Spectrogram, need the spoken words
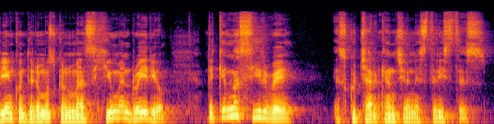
Bien, continuemos con más Human Radio. ¿De qué más sirve escuchar canciones tristes?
